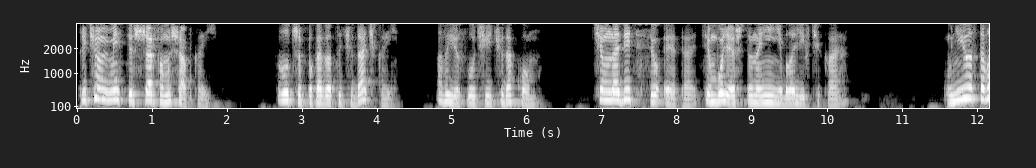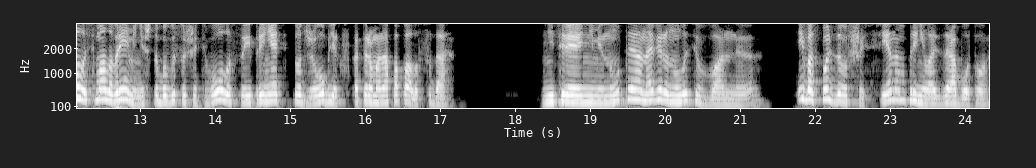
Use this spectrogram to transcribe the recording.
Причем вместе с шарфом и шапкой. Лучше показаться чудачкой, а в ее случае чудаком, чем надеть все это, тем более, что на ней не было лифчика. У нее оставалось мало времени, чтобы высушить волосы и принять тот же облик, в котором она попала сюда. Не теряя ни минуты, она вернулась в ванную и, воспользовавшись феном, принялась за работу.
